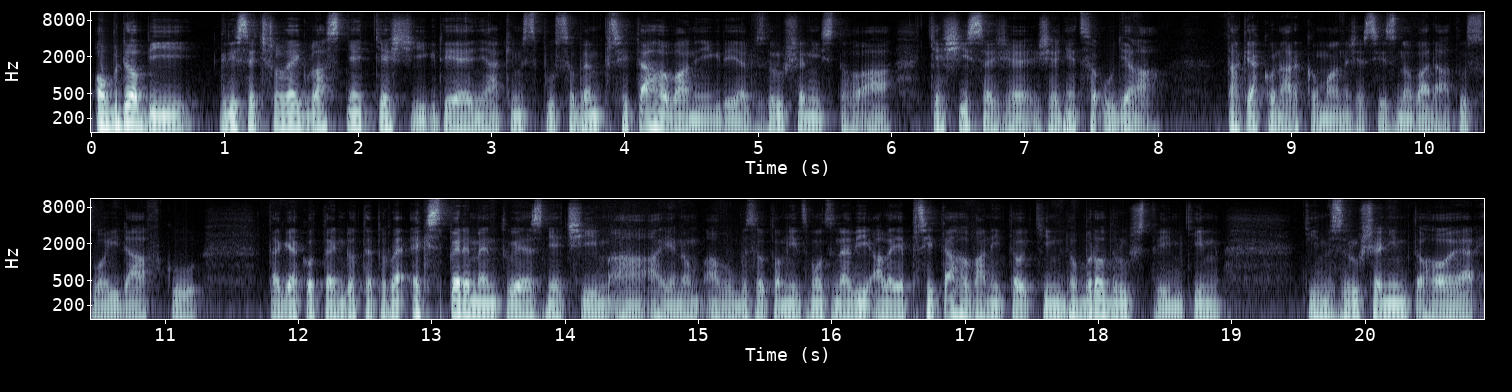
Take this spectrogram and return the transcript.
období, kdy se člověk vlastně těší, kdy je nějakým způsobem přitahovaný, kdy je vzrušený z toho a těší se, že, že něco udělá. Tak jako narkoman, že si znova dá tu svoji dávku, tak jako ten, kdo teprve experimentuje s něčím a, a, jenom, a vůbec o tom nic moc neví, ale je přitahovaný to, tím dobrodružstvím, tím, tím vzrušením toho, jak,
